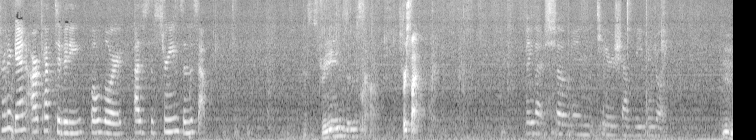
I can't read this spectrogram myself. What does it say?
Turn again our captivity, O Lord, as the streams in the south. As the streams in the south. Verse 5. They that sow in tears shall reap in joy. Hmm.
